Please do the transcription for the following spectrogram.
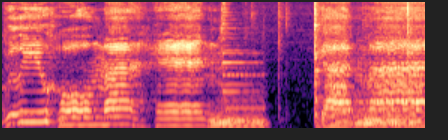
Will you hold my hand? Got mine.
